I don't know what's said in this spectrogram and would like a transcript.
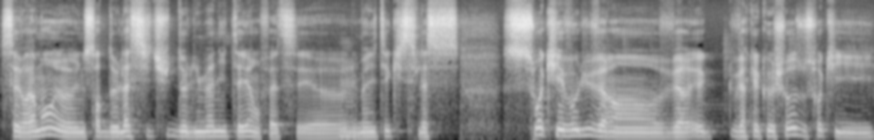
c'est vraiment euh, une sorte de lassitude de l'humanité, en fait. C'est euh, Mm. l'humanité qui se laisse, soit qui évolue vers, un, vers, vers quelque chose, ou soit qui,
